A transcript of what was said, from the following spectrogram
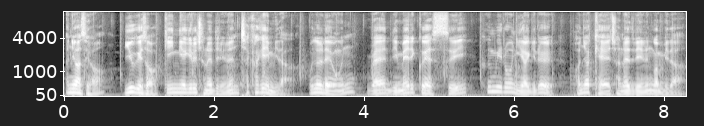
안녕하세요. 미국에서 게임 이야기를 전해드리는 책하게입니다. 오늘 내용은 Les Numériques의 흥미로운 이야기를 번역해 전해드리는 겁니다.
